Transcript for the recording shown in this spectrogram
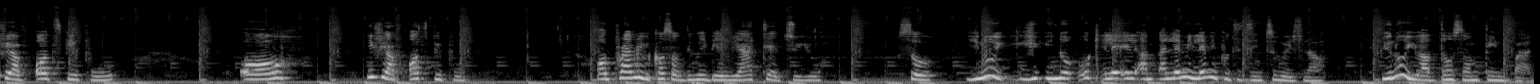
if you have hurt people or if you have hurt people or probably because of the way they reacted to you. So you know you, you know okay let, um, let me let me put it in two ways now. You know you have done something bad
